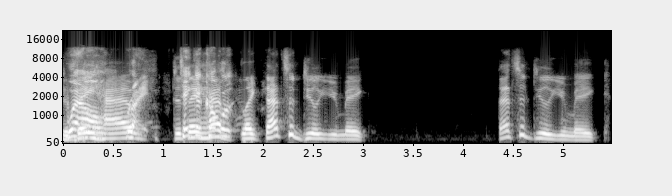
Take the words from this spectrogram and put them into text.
did Well, they have right. did Take they a couple- like that's a deal you make that's a deal you make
